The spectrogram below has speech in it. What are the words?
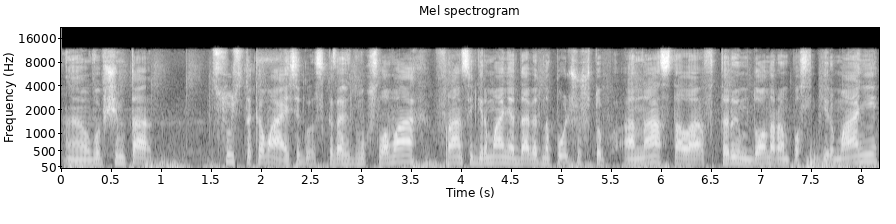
Э, в общем-то, суть такова, если сказать в двух словах, Франция и Германия давят на Польшу, чтобы она стала вторым донором после Германии,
